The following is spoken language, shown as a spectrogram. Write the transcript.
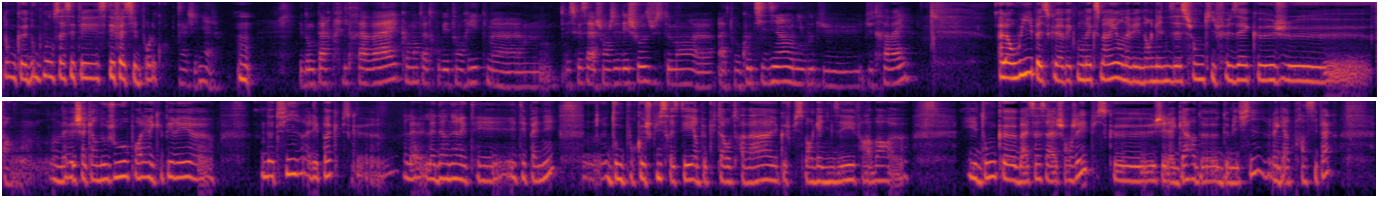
Donc, euh, donc non, ça c'était facile pour le coup. Ah, génial. Mm. Et donc tu as repris le travail, comment tu as trouvé ton rythme Est-ce que ça a changé des choses justement à ton quotidien au niveau du, du travail? Alors oui, parce qu'avec mon ex-mari, on avait une organisation qui faisait que je... Enfin, on avait chacun nos jours pour aller récupérer notre fille à l'époque, puisque la, dernière était, était pas née. Donc pour que je puisse rester un peu plus tard au travail, que je puisse m'organiser, enfin avoir... Euh, et donc euh, bah, ça, ça a changé, puisque j'ai la garde de mes filles, la garde principale.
